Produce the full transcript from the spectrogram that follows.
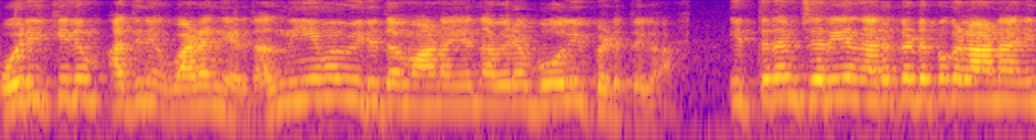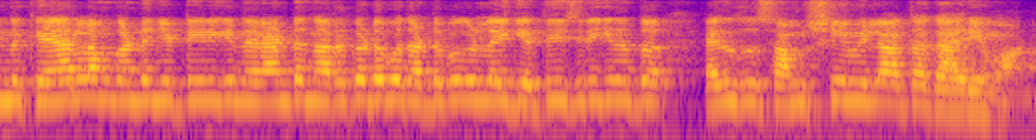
ഒരിക്കലും അതിന് വഴങ്ങരുത്. അത് നിയമവിരുദ്ധമാണ് എന്ന് അവരെ ബോധ്യപ്പെടുത്തുക. ഇത്തരം ചെറിയ നറുക്കെടുപ്പുകളാണ് ഇന്ന് കേരളം കണ്ടു ഞെട്ടിയിരിക്കുന്ന രണ്ട് നറുക്കെടുപ്പ് തട്ടിപ്പുകളിലേക്ക് എത്തിച്ചിരിക്കുന്നത് എന്നത് സംശയമില്ലാത്ത കാര്യമാണ്.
